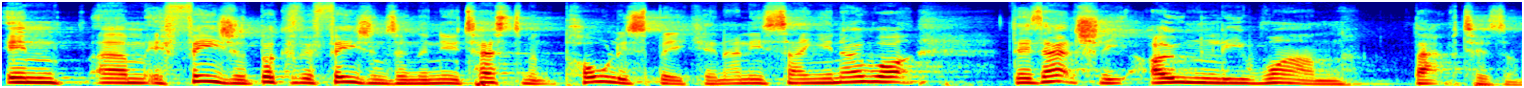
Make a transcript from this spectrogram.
in um, Ephesians, book of Ephesians in the New Testament, Paul is speaking and he's saying, you know what? There's actually only one baptism.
